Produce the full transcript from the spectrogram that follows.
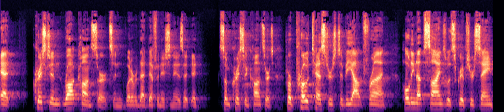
at Christian rock concerts and whatever that definition is, at, at some Christian concerts, for protesters to be out front holding up signs with scripture saying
